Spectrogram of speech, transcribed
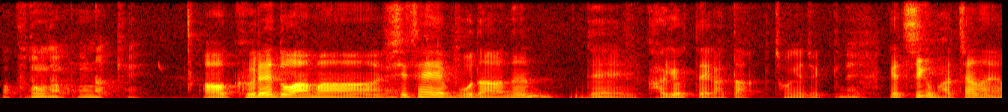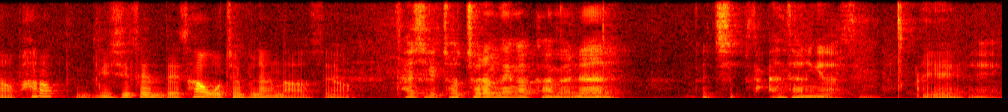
막 부동산 폭락해. 어, 그래도 아마 네. 시세보다는 이제 가격대가 딱 정해져 있게. 네. 그러니까 지금 봤잖아요. 8억 시세인데 4억 5천 분양 나왔어요. 사실 저처럼 생각하면은 집 안 사는 게 낫습니다. 예. 네.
